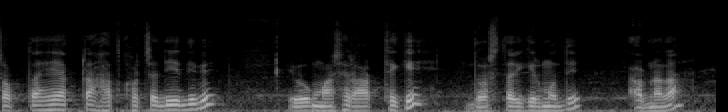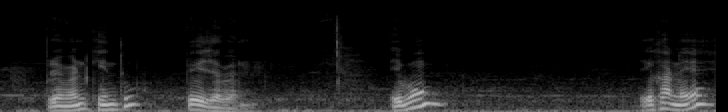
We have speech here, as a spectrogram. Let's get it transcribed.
সপ্তাহে একটা হাত খরচা দিয়ে দেবে এবং মাসের আট থেকে দশ তারিখের মধ্যে আপনারা পেমেন্ট কিন্তু পেয়ে যাবেন। এবং এখানে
